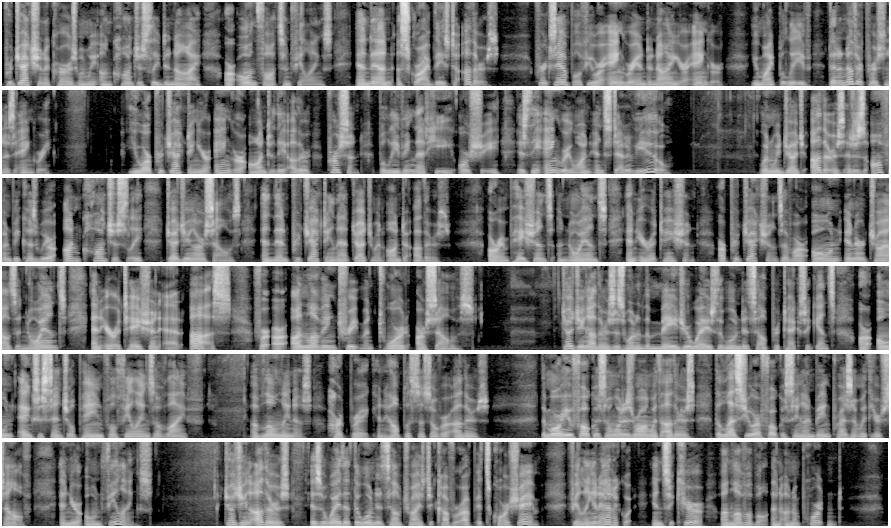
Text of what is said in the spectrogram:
Projection occurs when we unconsciously deny our own thoughts and feelings and then ascribe these to others. For example, if you are angry and denying your anger, you might believe that another person is angry you are projecting your anger onto the other person, believing that he or she is the angry one instead of you. When we judge others, it is often because we are unconsciously judging ourselves and then projecting that judgment onto others. Our impatience, annoyance, and irritation are projections of our own inner child's annoyance and irritation at us for our unloving treatment toward ourselves. Judging others is one of the major ways the wounded self protects against our own existential painful feelings of life, of loneliness, heartbreak, and helplessness over others. The more you focus on what is wrong with others, the less you are focusing on being present with yourself and your own feelings. Judging others is a way that the wounded self tries to cover up its core shame, feeling inadequate, insecure, unlovable, and unimportant.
